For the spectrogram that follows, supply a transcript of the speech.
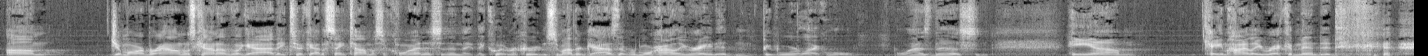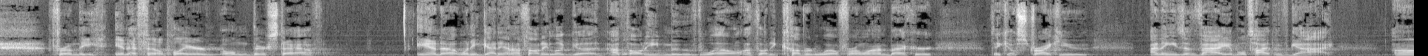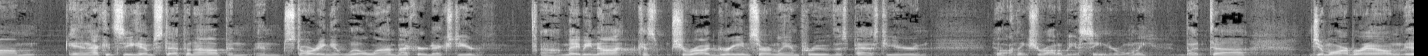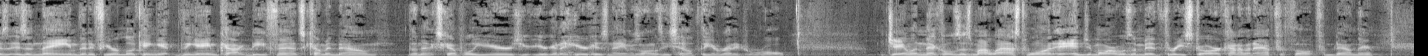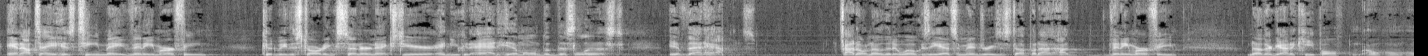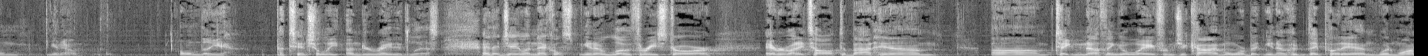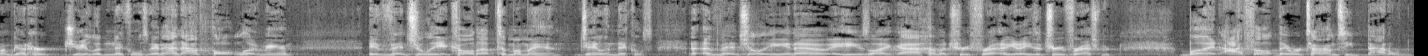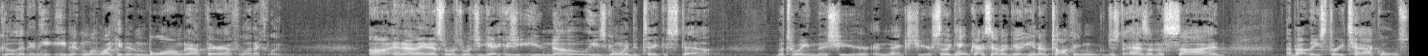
Um, Jahmar Brown was kind of a guy they took out of St. Thomas Aquinas, and then they, they quit recruiting some other guys that were more highly rated, and people were like, "Well, why is this?" And he um, came highly recommended from the NFL player on their staff. And uh, when he got in, I thought he looked good. I thought he moved well. I thought he covered well for a linebacker. I think he'll strike you. I think he's a valuable type of guy. Um, and I could see him stepping up and, and starting at will linebacker next year. Uh, maybe not, because Sherrod Greene certainly improved this past year. And I think Sherrod will be a senior, won't he? But. Uh, Jahmar Brown is, is a name that if you're looking at the Gamecock defense coming down the next couple of years, you're, you're going to hear his name as long as he's healthy and ready to roll. Jalen Nichols is my last one, and Jahmar was a mid three star, kind of an afterthought from down there. And I'll tell you, his teammate Vinnie Murphy could be the starting center next year, and you could add him onto this list if that happens. I don't know that it will because he had some injuries and stuff, but I, I Vinny Murphy another guy to keep off on, on you know on the potentially underrated list. And then Jalen Nichols, you know, low three star. Everybody talked about him. Um, take nothing away from Ja'Kai Moore, but you know who did they put in when Wonnum got hurt? Jalen Nichols. And and I thought, look, man, Eventually, it caught up to my man Jalen Nichols. Eventually, you know, he was like, ah, "I'm a true, fre-, you know, he's a true freshman." But I thought there were times he battled good, and he, he didn't look like he didn't belong out there athletically. Uh, and I think that's what you get because you, you know he's going to take a step between this year and next year. So the Gamecocks have a good, you know, talking just as an aside about these three tackles.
